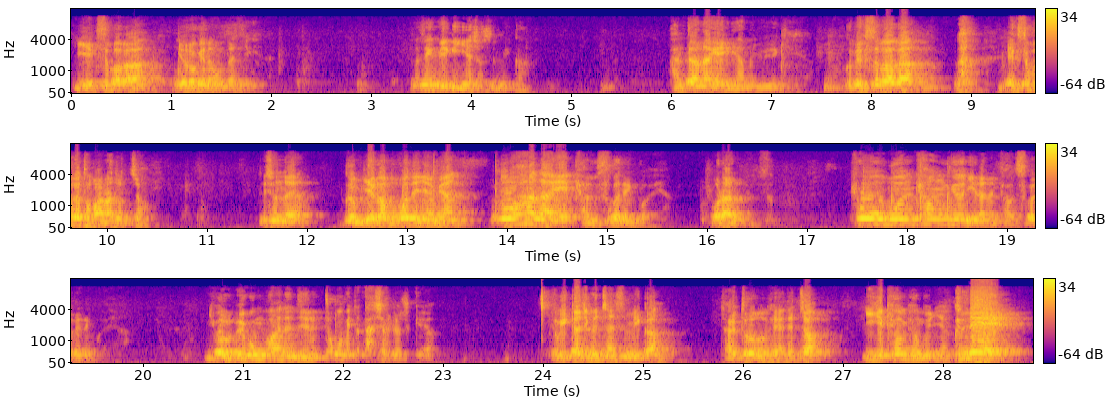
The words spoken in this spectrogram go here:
이 x바가 여러 개 나온다는 얘기는. 선생님 얘기 이해하셨습니까? 간단하게 얘기하면 이 얘기예요. 그럼 x바가 x보다 더 많아졌죠? 되셨나요? 그럼 얘가 뭐가 되냐면 또 하나의 변수가 된 거예요. 뭐라는 변수? 표본 평균이라는 변수가 되는 거예요. 이걸 왜 공부하는지는 조금 이따 다시 알려줄게요. 여기까지 괜찮습니까? 잘 들어놓으세요. 됐죠? 이게 표본 평균이야. 근데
